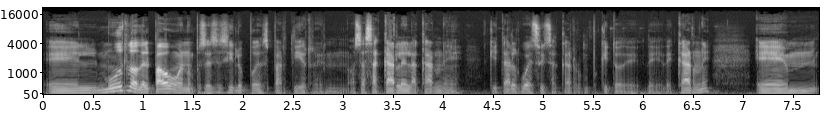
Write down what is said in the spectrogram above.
El muslo del pavo, bueno, pues ese sí lo puedes partir, en- o sea, sacarle la carne, quitar el hueso y sacar un poquito de, de- de carne. Em,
